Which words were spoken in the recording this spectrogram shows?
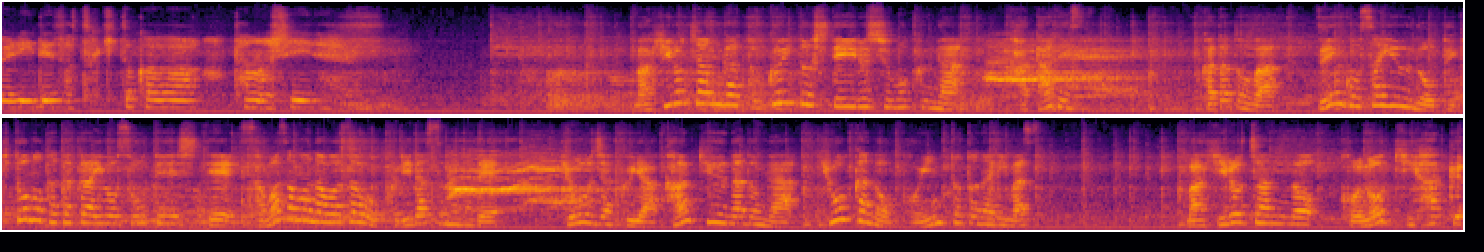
り出た時とかが楽しいです。真宙ちゃんが得意としている種目が型です。型とは前後左右の敵との戦いを想定してさまざまな技を繰り出すもので強弱や緩急などが評価のポイントとなります。真宙ちゃんのこの気迫。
